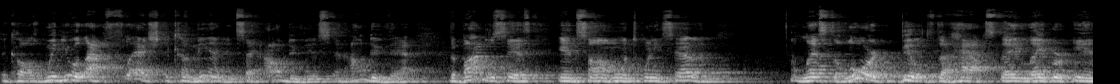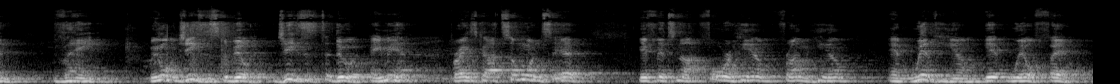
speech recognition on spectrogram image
Because when you allow flesh to come in and say, I'll do this and I'll do that, The Bible says in Psalm 127, unless the Lord builds the house, they labor in vain. We want Jesus to build it, Jesus to do it. Amen. Praise God. Someone said, if it's not for him, from him, and with him, it will fail.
